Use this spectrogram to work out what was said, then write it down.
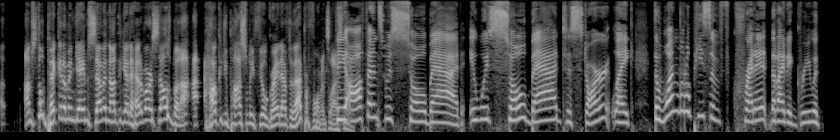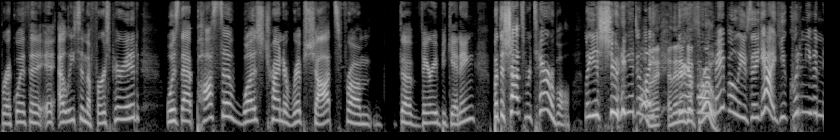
uh, I'm still picking them in Game Seven, not to get ahead of ourselves. But I, I, how could you possibly feel great after that performance last The night? The offense was so bad. It was so bad to start. Like the one little piece of credit that I'd agree with Brick with, uh, at least in the first period, was that Pasta was trying to rip shots from the very beginning, but the shots were terrible. Like he's shooting into Well, like and they- and they didn't get four through. Maple Leafs. And yeah, you couldn't even.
